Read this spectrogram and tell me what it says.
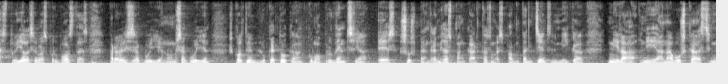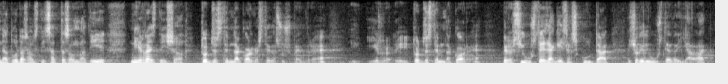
estudiar les seves propostes per veure si s'acullen o no s'acullen, escolti'm, el que toca, com a prudència, és suspendre. A mi les pancartes no m'espanten gens ni mica, ni, la, ni anar a buscar signatures els dissabtes al matí, ni res d'això. Tots estem d'acord que es té de suspendre, eh? I, i, i tots estem d'acord, eh? Però si vostè hagués escoltat, això que diu vostè de diàleg,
